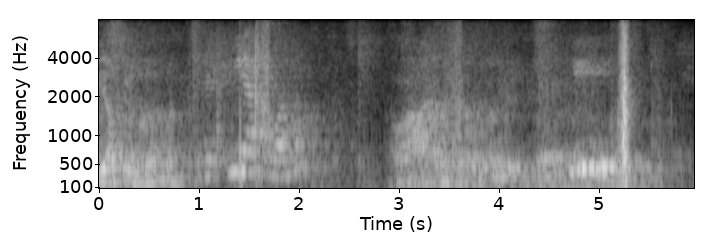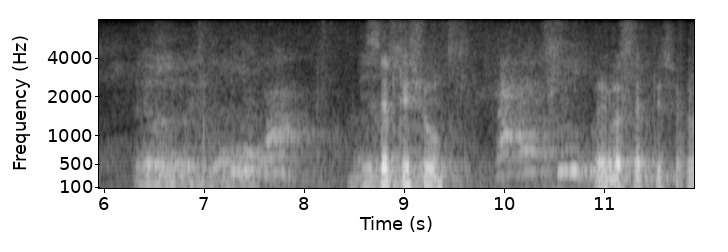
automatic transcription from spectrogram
লিয়ে আসিও না? Safety shoe? এগুলো সেফটি শু?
